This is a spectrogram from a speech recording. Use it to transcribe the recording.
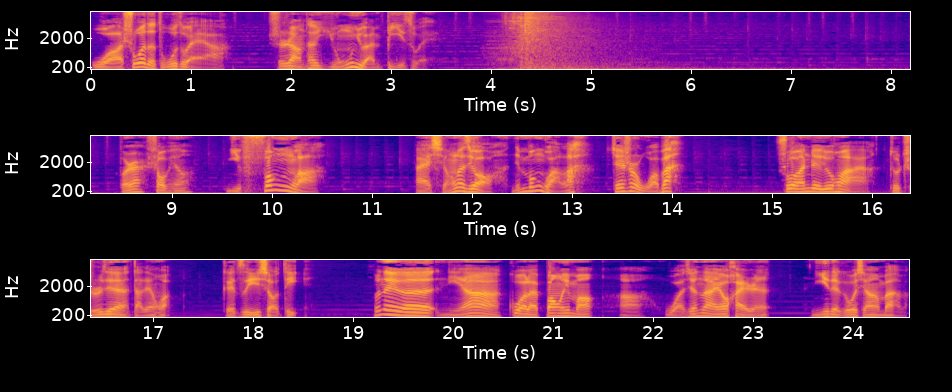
我说的堵嘴啊，是让他永远闭嘴。不是少平，你疯了？哎，行了，舅，您甭管了，这事儿我办。说完这句话呀，就直接打电话给自己小弟，说：“那个你呀，过来帮我一忙啊！我现在要害人，你得给我想想办法。”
